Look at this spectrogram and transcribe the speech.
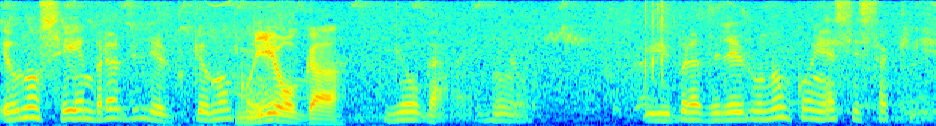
Eu não sei em brasileiro, porque eu não conheço. Miogá. Miogá. não. E brasileiro não conhece isso aqui.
